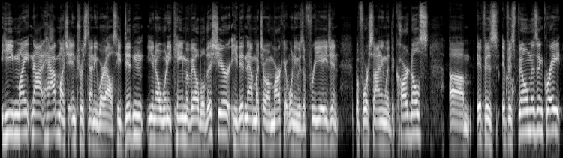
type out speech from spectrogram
He might not have much interest anywhere else. He didn't, you know, when he came available this year, he didn't have much of a market when he was a free agent before signing with the Cardinals. Um, if his if his film isn't great,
